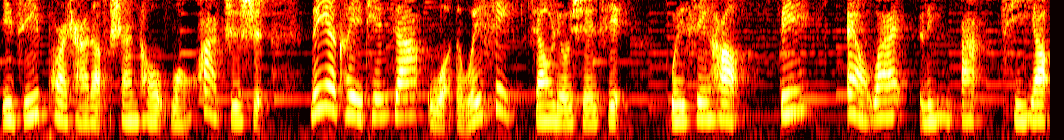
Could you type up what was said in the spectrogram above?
以及普洱茶的山头文化知识，您也可以添加我的微信交流学习，微信号 b l y 零八七幺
